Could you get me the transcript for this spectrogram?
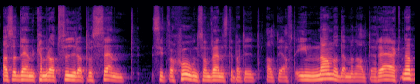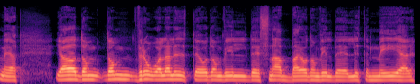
Alltså den kamrat 4% situation som Vänsterpartiet alltid haft innan och där man alltid räknat med att ja, de, de vrålar lite och de vill det snabbare och de vill det lite mer.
